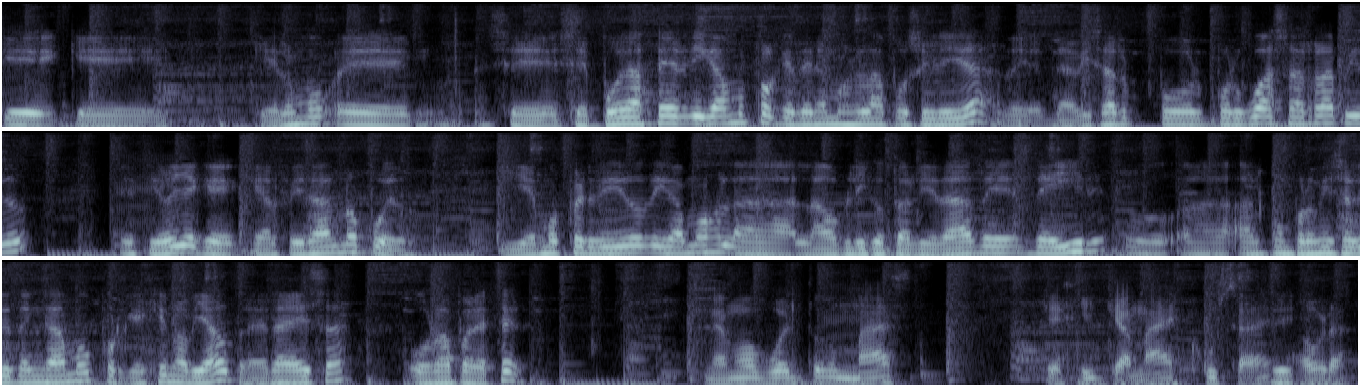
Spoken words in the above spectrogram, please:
que, que, eh, se, puede hacer, digamos, porque tenemos la posibilidad de, avisar por, por, WhatsApp rápido, decir, oye, que, al final no puedo. Y hemos perdido, digamos, la, obligatoriedad de, ir al compromiso que tengamos porque es que no había otra, era esa o no aparecer. Nos hemos vuelto más que más excusa, ¿eh? Ahora,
